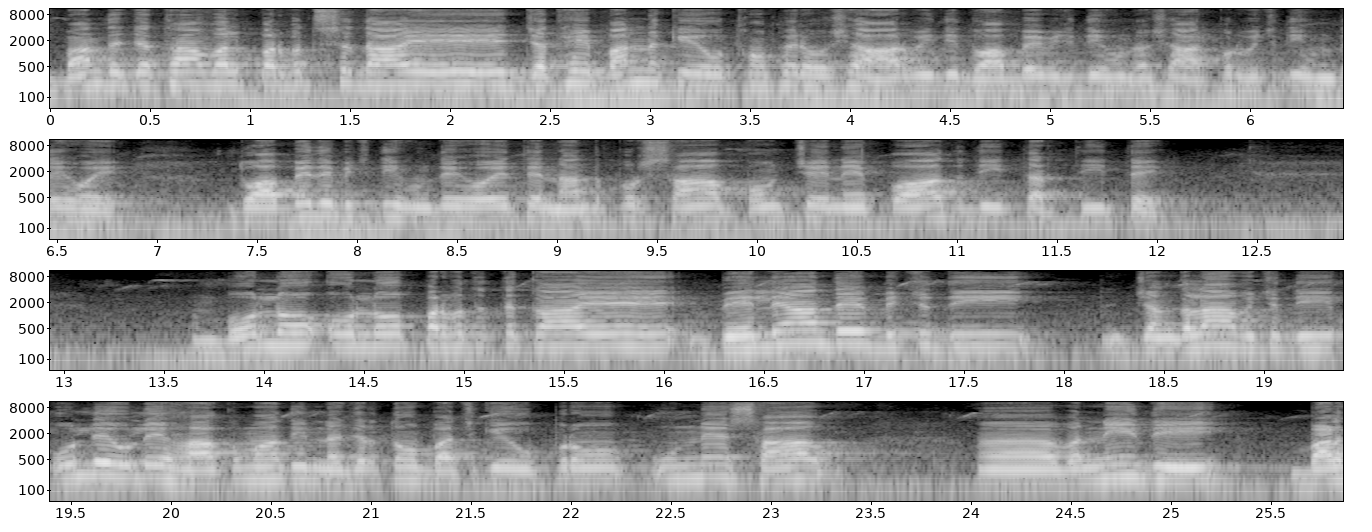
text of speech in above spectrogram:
ਬੰਦ ਜਥਾਂ ਵੱਲ ਪਰਬਤ ਸਦਾਏ, ਜਥੇ ਬੰਨ ਕੇ ਉਥੋਂ ਫਿਰ ਹੁਸ਼ਿਆਰ ਵੀ ਦੀ, ਦੁਆਬੇ ਵਿੱਚ ਦੀ ਹੁਣ ਹੁਸ਼ਿਆਰਪੁਰ ਵਿੱਚ ਦੀ ਹੁੰਦੇ ਹੋਏ, ਦੁਆਬੇ ਦੇ ਵਿੱਚ ਦੀ ਹੁੰਦੇ ਹੋਏ ਤੇ ਆਨੰਦਪੁਰ ਸਾਹਿਬ ਪਹੁੰਚੇ ਨੇ ਪੁਆਧ ਦੀ ਧਰਤੀ ਤੇ। ਬੋਲੋ ਓਲੋ ਪਰਬਤ ਤਕਾਏ, ਬੇਲਿਆਂ ਦੇ ਵਿੱਚ ਦੀ, ਜੰਗਲਾਂ ਵਿੱਚ ਦੀ ਓਲੇ ਓਲੇ ਹਾਕਮਾਂ ਦੀ ਨਜ਼ਰ ਤੋਂ ਬਚ ਕੇ ਉੱਪਰੋਂ ਉਹਨੇ ਸਾਹਿਬ ਵੰਨੀ ਦੀ ਬਲ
